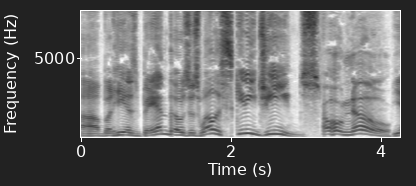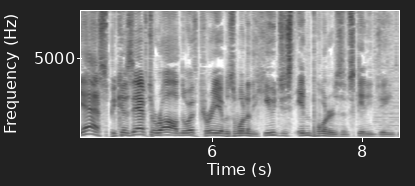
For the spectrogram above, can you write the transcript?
Uh, but he has banned those as well as skinny jeans. Oh no. Yes, because after all, North Korea was one of the hugest importers of skinny jeans.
